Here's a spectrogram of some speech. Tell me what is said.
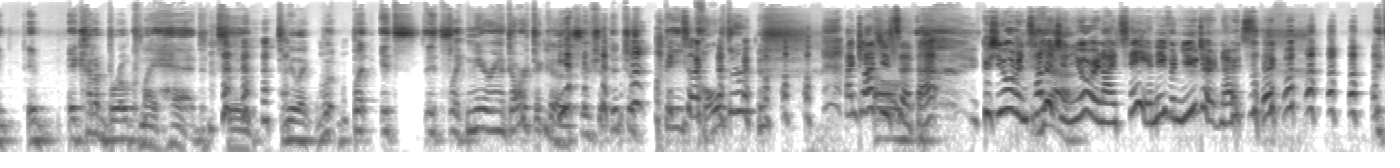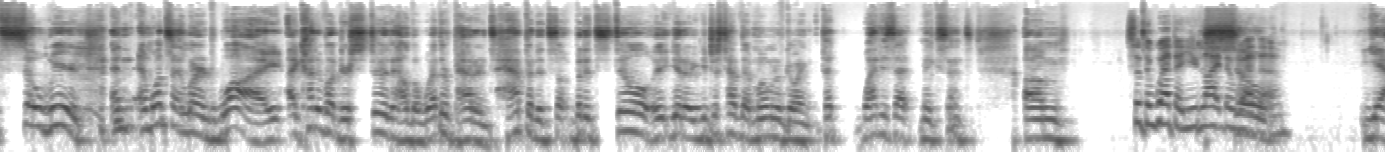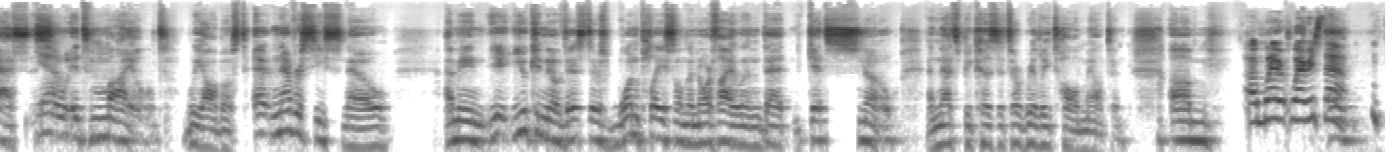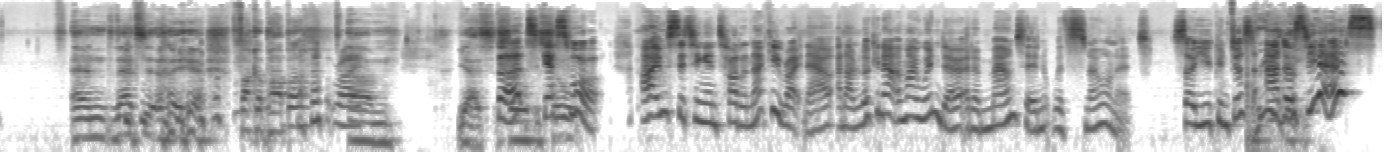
it it, it kind of broke my head to, to be like, but, but it's it's like near Antarctica, so should it just be colder? I'm glad you said um, that because you're intelligent. yeah. You're in IT, and even you don't know. So it's so weird. And and once I learned why, I kind of understood how the weather patterns happen and stuff. But it's still, you know, you just have that moment of going, that why does that make sense? Um, so the weather. You like the So- weather. Yes. Yeah. So it's mild. We almost never see snow. I mean, you, you can know this. There's one place on the North Island that gets snow, and that's because it's a really tall mountain. Um, And where where is that? and that's yeah, Papa, Right. Um, yes. But so- guess so- what? I'm sitting in Taranaki right now, and I'm looking out of my window at a mountain with snow on it. So you can just add us. Yes.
